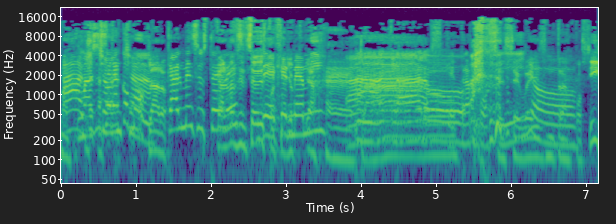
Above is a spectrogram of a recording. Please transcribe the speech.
Ah, Más entonces era como, Claro. cálmense ustedes, Cálmense ustedes déjenme yo- a mí. Ajá. Ah, claro. Qué tramposillo. Ese güey es un tramposillo.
